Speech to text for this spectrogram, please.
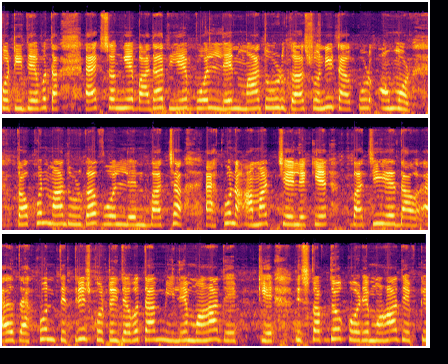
কোটি দেবতা একসঙ্গে বাধা দিয়ে বললেন, মা দুর্গা, শনি ঠাকুর অমর। তখন মা দুর্গা বললেন বাচ্চা এখন আমার ছেলেকে বাঁচিয়ে দাও। এখন তেত্রিশ কোটি দেবতা মিলে মহাদেবকে স্তব্ধ করে মহাদেবকে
